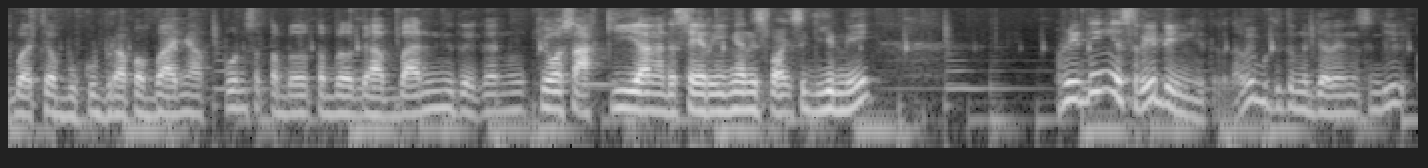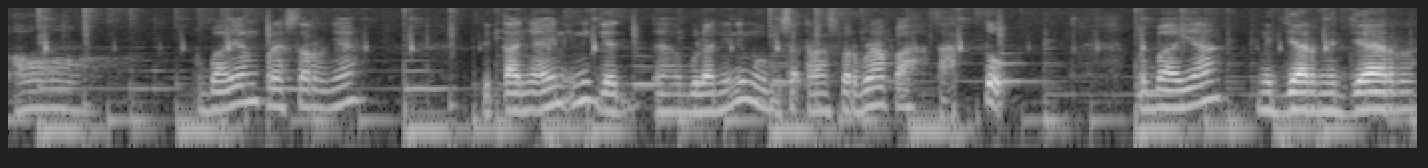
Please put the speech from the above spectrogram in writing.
baca buku berapa banyak pun setebel-tebel gaban gitu kan. Kiyosaki yang ada serinya nih segini reading is reading gitu tapi begitu ngejalanin sendiri oh kebayang pressure-nya ditanyain ini uh, bulan ini mau bisa transfer berapa satu kebayang ngejar-ngejar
